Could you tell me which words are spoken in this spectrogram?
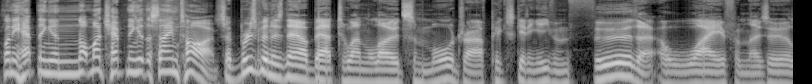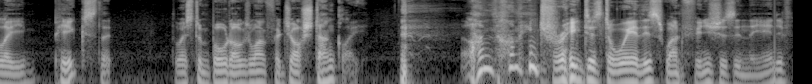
plenty happening and not much happening at the same time. So Brisbane is now about to unload some more draft picks, getting even further away from those early picks that the Western Bulldogs want for Josh Dunkley. I'm I'm intrigued as to where this one finishes in the end. If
